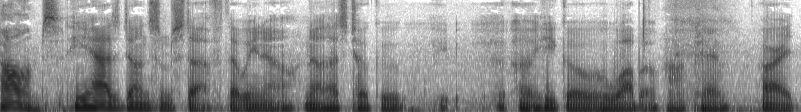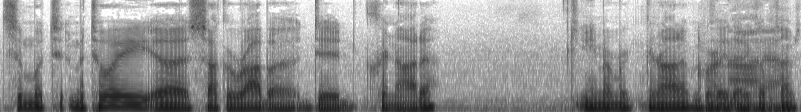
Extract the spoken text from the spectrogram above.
columns. he has done some stuff that we know. No, that's Toku uh, Hiko Uwabo. Okay. All right, so Mot- Motoi uh, Sakuraba did Granada. Do you remember Granada? We played that a couple times.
